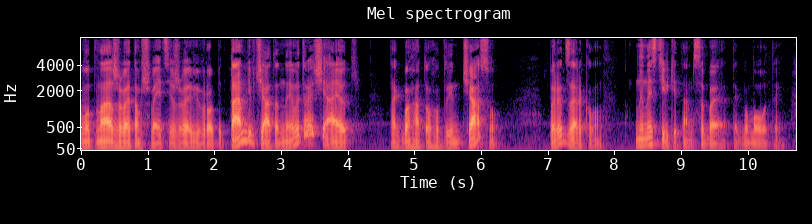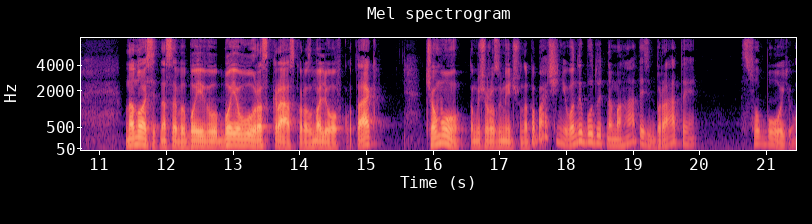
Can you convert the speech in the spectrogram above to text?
от вона живе там в Швеції, живе в Європі. Там дівчата не витрачають так багато годин часу перед зеркалом. Не настільки там себе, так би мовити, наносять на себе бойову, бойову розкраску, розмальовку. так? Чому? Тому що розуміють, що на побаченні вони будуть намагатись брати собою,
